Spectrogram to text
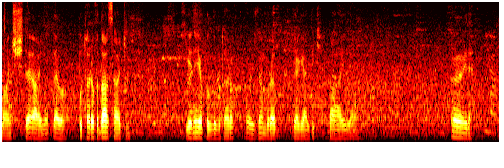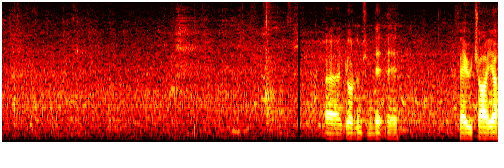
lunch işte aynı devam. Bu tarafı daha sakin. Yeni yapıldı bu taraf. O yüzden buraya geldik. Daha iyi ya. Öyle. Ee, gördüm şimdi e, F3A'ya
